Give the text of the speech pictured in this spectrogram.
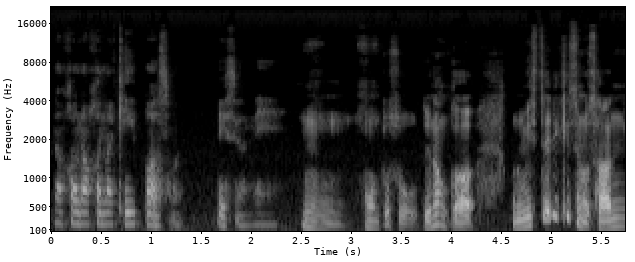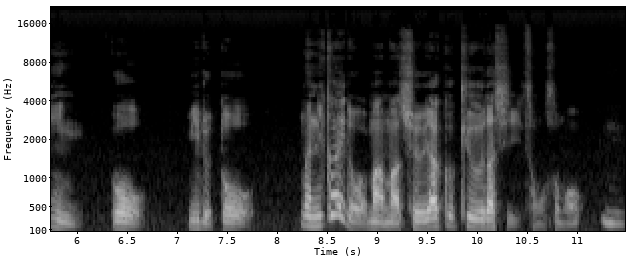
なかなかなキーパーソンですよね。うん、ほんとそう。で、なんか、このミステリーキスの3人を見ると、まあ二階堂はまあまあ主役級だし、そもそも。うん。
